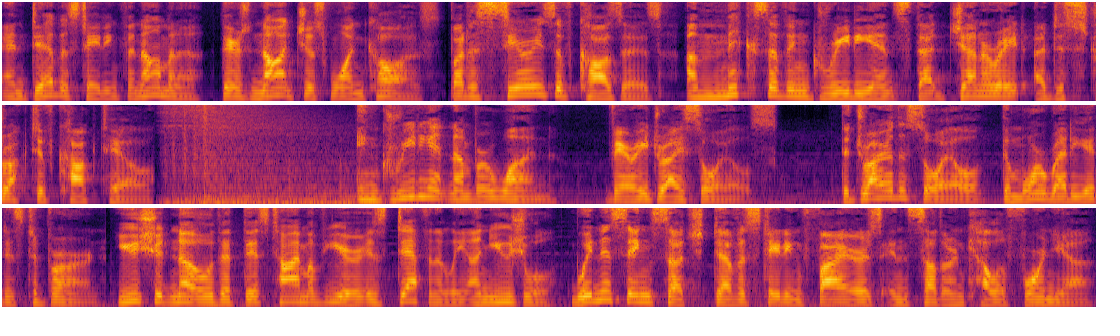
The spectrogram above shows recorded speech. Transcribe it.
and devastating phenomena. There's not just one cause, but a series of causes, a mix of ingredients that generate a destructive cocktail. Ingredient number one, very dry soils. The drier the soil, the more ready it is to burn. You should know that this time of year is definitely unusual. Witnessing such devastating fires in Southern California,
